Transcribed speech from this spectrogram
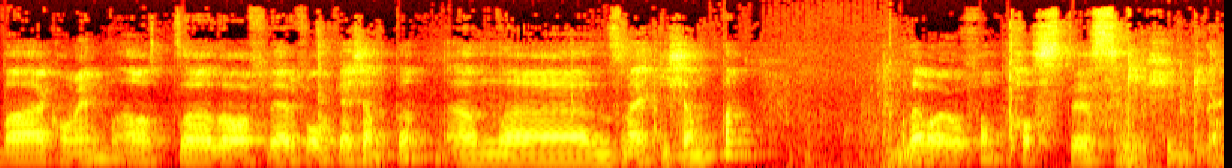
da jeg kom inn, at det var flere folk jeg kjente enn den som jeg ikke kjente. Og det var jo fantastisk hyggelig.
